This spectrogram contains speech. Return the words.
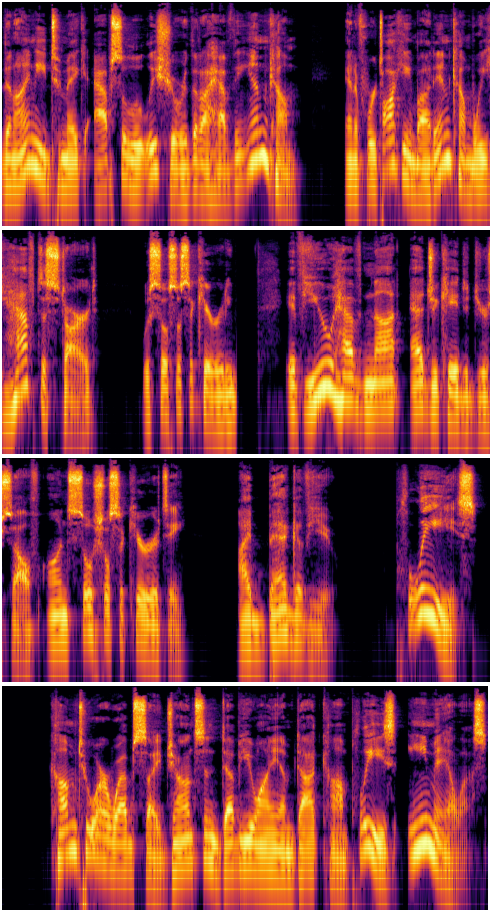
then I need to make absolutely sure that I have the income. And if we're talking about income, we have to start with Social Security. If you have not educated yourself on Social Security, I beg of you, please come to our website, johnsonwim.com. Please email us,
